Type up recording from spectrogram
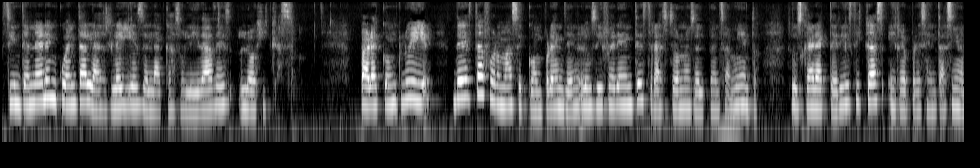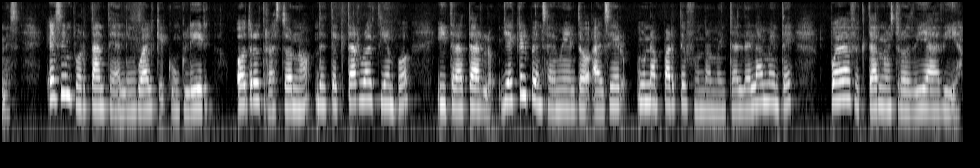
sin tener en cuenta las leyes de las casualidades lógicas. Para concluir, de esta forma se comprenden los diferentes trastornos del pensamiento, sus características y representaciones. Es importante, al igual que concluir otro trastorno, detectarlo a tiempo y tratarlo, ya que el pensamiento, al ser una parte fundamental de la mente, puede afectar nuestro día a día.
